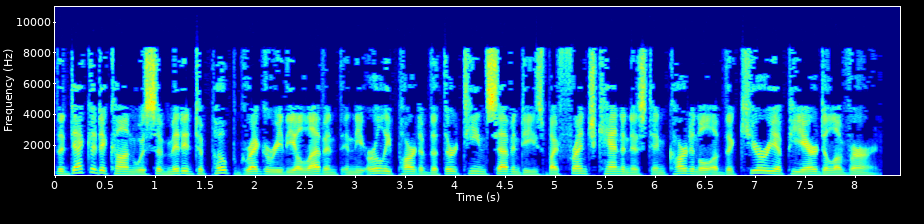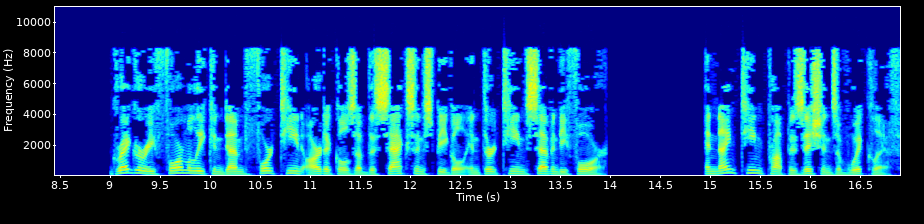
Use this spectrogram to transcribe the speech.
The Decadicon was submitted to Pope Gregory XI in the early part of the 1370s by French canonist and cardinal of the Curia Pierre de la Vergne. Gregory formally condemned 14 articles of the Sachsenspiegel in 1374 and 19 propositions of Wycliffe.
